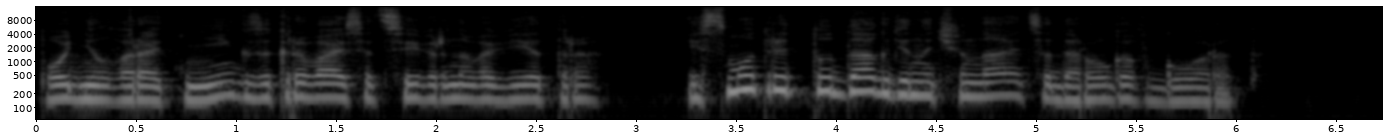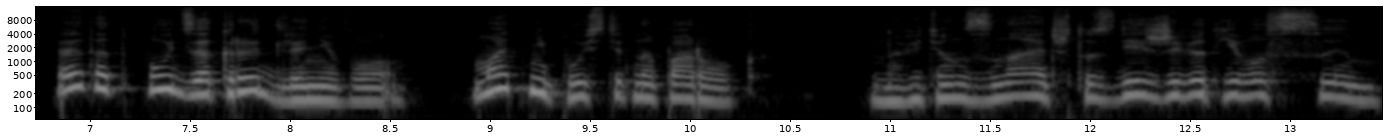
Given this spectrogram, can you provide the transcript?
поднял воротник, закрываясь от северного ветра, и смотрит туда, где начинается дорога в город. Этот путь закрыт для него, мать не пустит на порог. Но ведь он знает, что здесь живет его сын,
